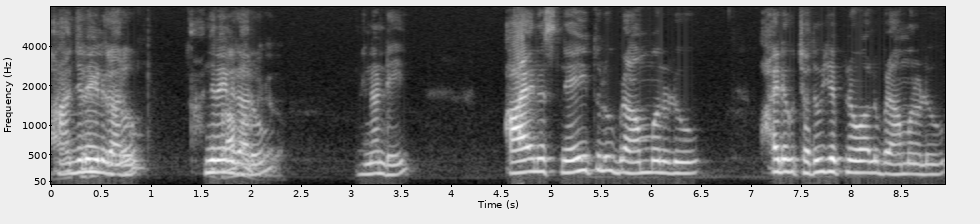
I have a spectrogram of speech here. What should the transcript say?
ఆంజనేయులు గారు ఆంజనేయులు గారు. వినండి. ఆయన స్నేహితులు బ్రాహ్మణులు ఆయనకు చదువు చెప్పిన వాళ్ళు బ్రాహ్మణులు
